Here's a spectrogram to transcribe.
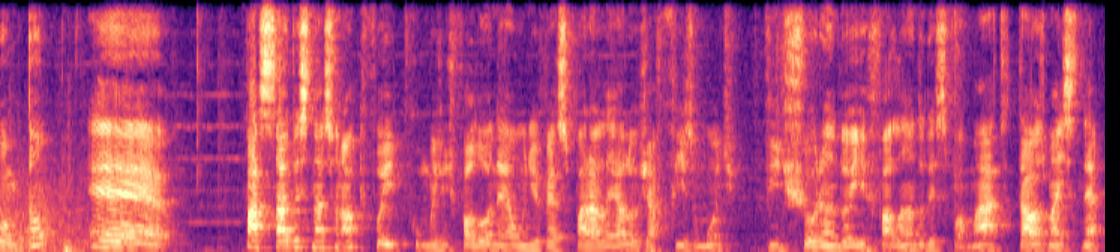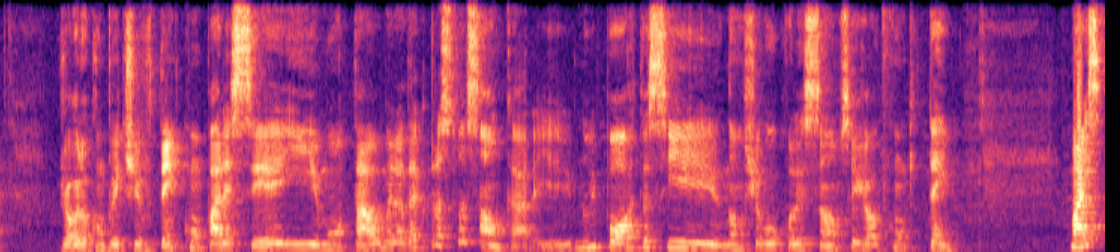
Bom, então, é, passado esse nacional, que foi, como a gente falou, né, o universo paralelo, eu já fiz um monte de vídeo chorando aí, falando desse formato e tal, mas, né, o jogador competitivo tem que comparecer e montar o melhor deck pra situação, cara. E não importa se não chegou coleção, você joga com o que tem. Mas,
